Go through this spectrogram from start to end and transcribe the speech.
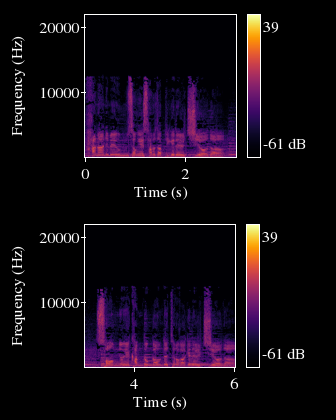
하나님의 음성에 사로잡히게 될 지어다. 성령의 감동 가운데 들어가게 될 지어다.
